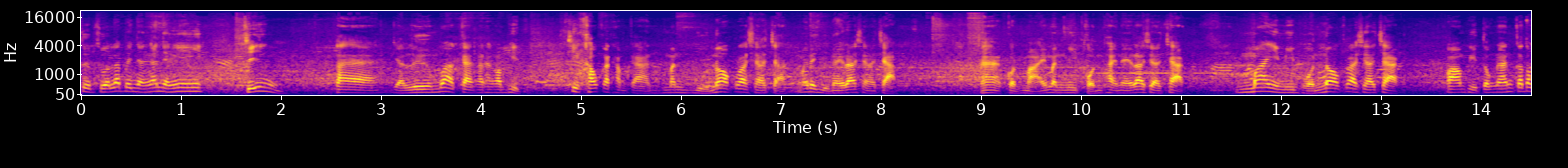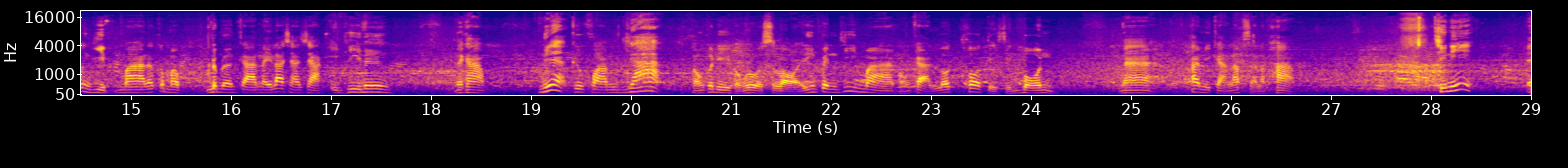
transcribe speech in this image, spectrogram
สืบสวนแล้วเป็นอย่างนั้นอย่างนี้จริง แต่อย่าลืมว่าการกระทำความผิด ที่เขากระทำการมันอยู่นอกราชอาณาจักรไม่ได้อยู่ในราชอาณาจักรกฎหมายมันมีผลภายในราชอาณาจักร ไม่มีผลนอกราชอาณาจักร ความผิดตรงนั้นก็ต้องหยิบมาแล้วก็มาดำเนินการในราชอาณาจักรอีกทีนึงนะครับเนี่ยคือความยากของคดีของโรส์รอยซ์นี่เป็นที่มาของการลดโทษติดสินบนนะฮะถ้ามีการรับสารภาพ ทีนี้ ใน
